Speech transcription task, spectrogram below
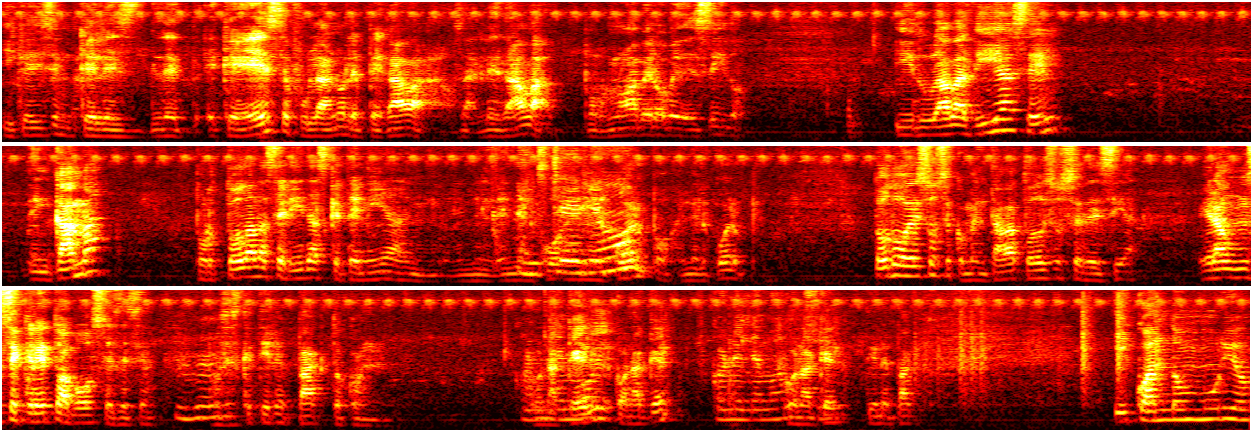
Y que dicen que, les, le- que ese fulano le pegaba, o sea, le daba por no haber obedecido. Y duraba días él en cama por todas las heridas que tenía en, en el, en el ¿En cu- en el serio? cuerpo, en el cuerpo. Todo eso se comentaba, todo eso se decía. Era un secreto a voces, decían. Ujú. Pues es que tiene pacto con, Con con el aquel, con aquel, Con el demonio. con sí. aquel, tiene pacto. Y cuando murió,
